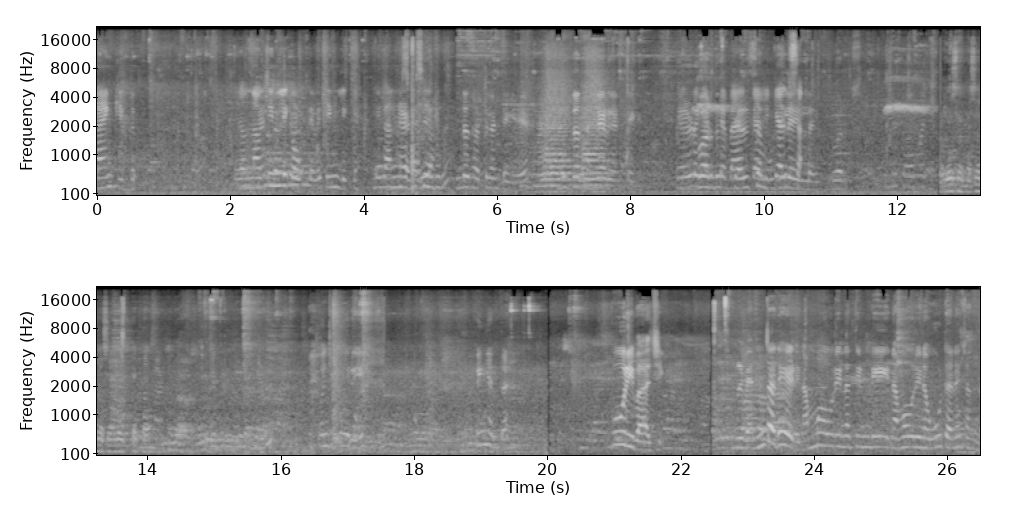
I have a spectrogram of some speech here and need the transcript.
ಬ್ಯಾಂಕ್ ಇದ್ದು. ಈಗ ನಾವು ತಿನ್ಲಿಕ್ಕೆ ಹೋಗ್ತೇವೆ ತಿನ್ಲಿಕ್ಕೆ. ಈಗ ಹನ್ನೆರಡು ಇಂದದ್ದು ಹತ್ತು ಗಂಟೆಗೆ. ದುಡ್ಡದ್ದು ಹನ್ನೆರಡು ಗಂಟೆಗೆ. ಎರಡು ಗಂಟೆ ಕೆಲಸ ಮುಗಿಲೇ ಇಲ್ಲ ದೋಸೆ ಮಸಾಲ ಸಾಲ ಉತ್ತಪ್ಪ. ಒಂಜಿ ಪೂರಿ. ನಿಂಗೆಂತ? ಪೂರಿ ಬಾಜಿ ನೀವೆಂಥದ್ದು ಹೇಳಿ ನಮ್ಮ ಊರಿನ ತಿಂಡಿ ನಮ್ಮ ಊರಿನ ಊಟನೇ ಚಂದ.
